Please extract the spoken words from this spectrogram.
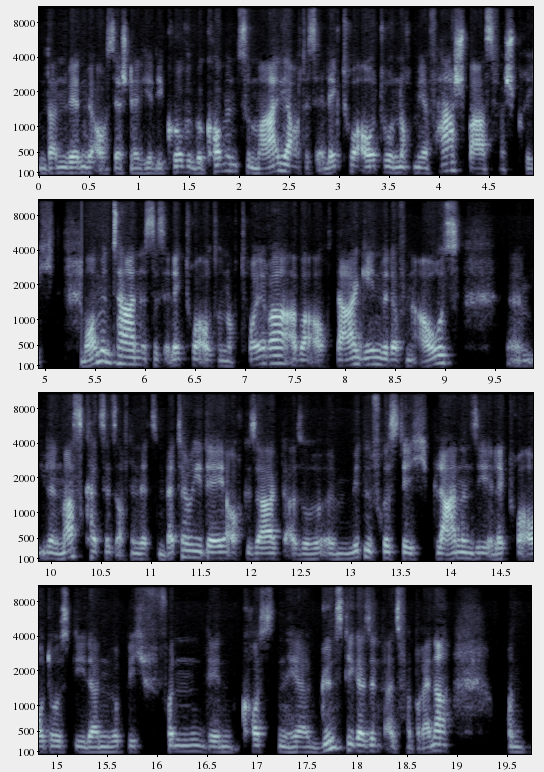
Und dann werden wir auch sehr schnell hier die Kurve bekommen, zumal ja auch das Elektroauto noch mehr Fahrspaß verspricht. Momentan ist das Elektroauto noch teurer, aber auch da gehen wir davon aus, ähm, Elon Musk hat es jetzt auf dem letzten Battery Day auch gesagt, also ähm, mittelfristig planen sie Elektroautos, die dann wirklich von den Kosten her günstiger sind als Verbrenner. Und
